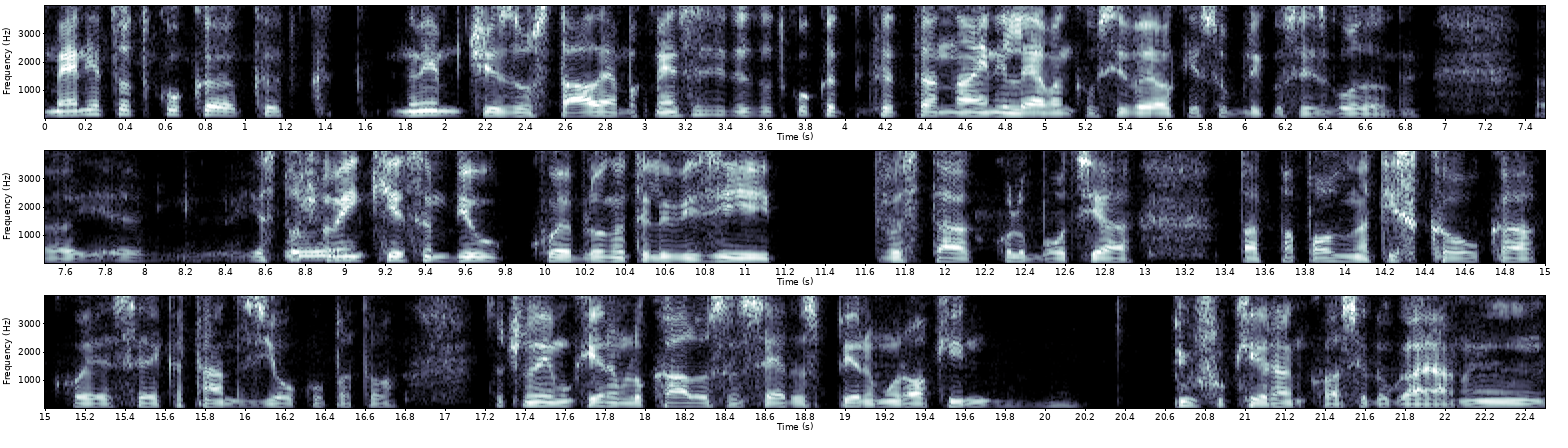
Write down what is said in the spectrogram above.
meni je to tako, k, k, k, ne vem, če je za ostale, ampak meni se zdi, da je to tako, kot ta 9-11, ko vsi vejo, kje so bili, ko se je zgodil. Uh, jaz točno vem, kje sem bil, ko je bilo na televiziji vrsta kolobocija, pa, pa polna tiskovka, ko je se je katant z joko. Točno vem, v katerem lokalu sem sedel s pirom v roki in bil šokiran, kaj se dogaja. Ne?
